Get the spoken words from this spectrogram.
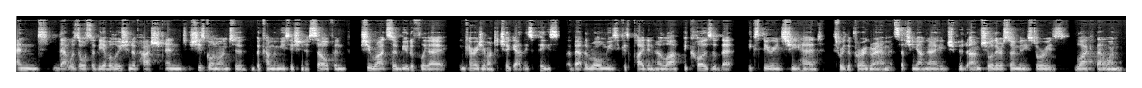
And that was also the evolution of Hush. And she's gone on to become a musician herself. And she writes so beautifully. I encourage everyone to check out this piece about the role music has played in her life because of that experience she had through the program at such a young age. But I'm sure there are so many stories like that one.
